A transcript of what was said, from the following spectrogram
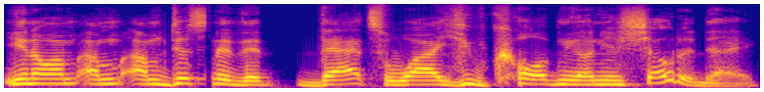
you know, I'm I'm I'm disappointed that that's why you called me on your show today.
